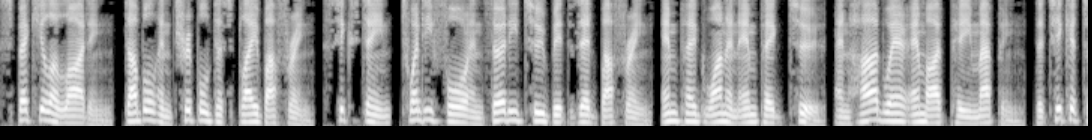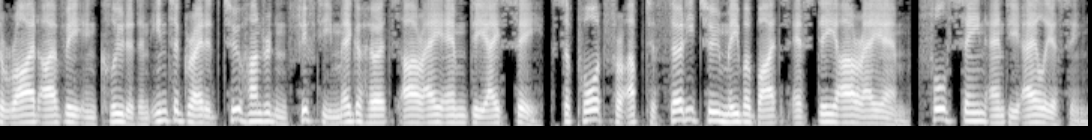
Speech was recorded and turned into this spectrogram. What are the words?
specular lighting, double and triple display buffering, 16, 24 and 32-bit Z buffering, MPEG-1 and MPEG-2, and hardware MIP mapping. The Ticket to Ride IV included an integrated 250 MHz RAM DAC, support for up to 32 MB SDRAM, full scene anti-aliasing,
